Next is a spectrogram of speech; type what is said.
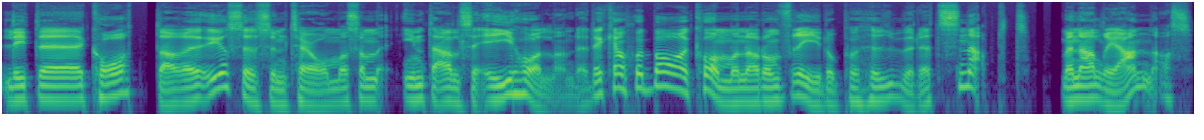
lite kortare yrselsymptom och som inte alls är ihållande. Det kanske bara kommer när de vrider på huvudet snabbt, men aldrig annars.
